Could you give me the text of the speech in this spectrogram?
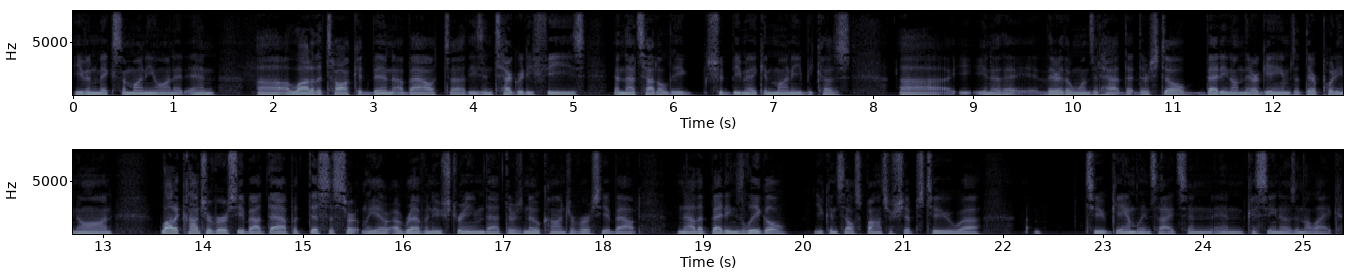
even make some money on it. And uh, a lot of the talk had been about uh, these integrity fees and that's how the league should be making money because uh, you know they, they're the ones that had that they're still betting on their games that they're putting on a lot of controversy about that but this is certainly a, a revenue stream that there's no controversy about now that betting's legal you can sell sponsorships to uh, to gambling sites and, and casinos and the like.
